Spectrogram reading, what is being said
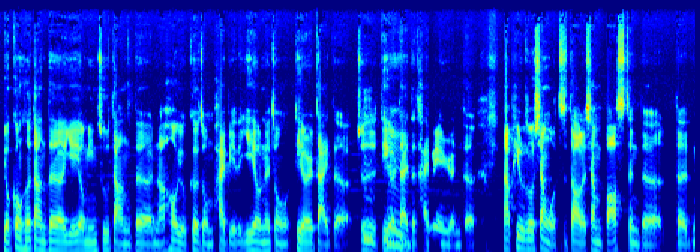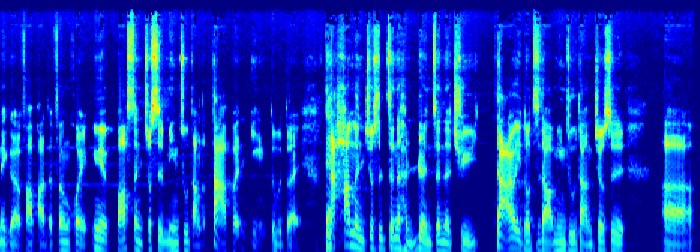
有共和党的，也有民主党的，然后有各种派别的，也有那种第二代的，就是第二代的台面人的。嗯嗯、那譬如说像我知道了，像 Boston 的的那个 FAPA 的分会，因为 Boston 就是民主党的大本营，对不对？对。那他们就是真的很认真的去，大家也都知道，民主党就是。呃，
